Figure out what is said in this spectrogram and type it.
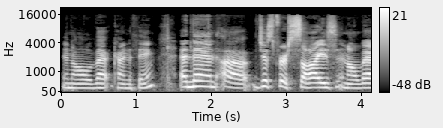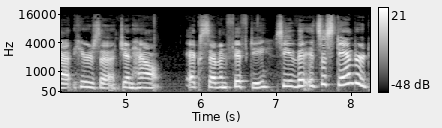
and all of that kind of thing. And then uh, just for size and all that, here's a Jinhao X750. See, that it's a standard,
